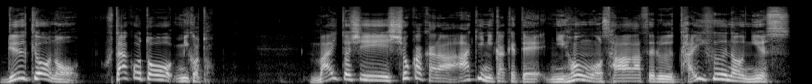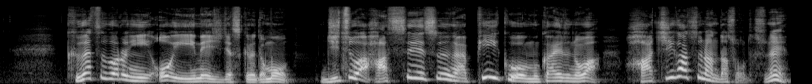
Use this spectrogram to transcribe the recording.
流教の二言三言毎年初夏から秋にかけて日本を騒がせる台風のニュース。9月頃に多いイメージですけれども実は発生数がピークを迎えるのは8月なんだそうですね。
